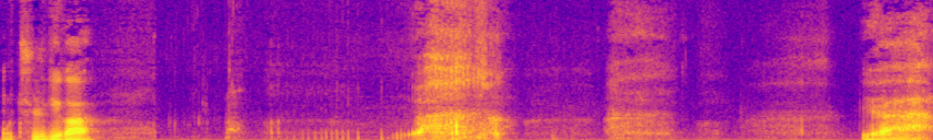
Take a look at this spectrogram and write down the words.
어, 줄기가 이야,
